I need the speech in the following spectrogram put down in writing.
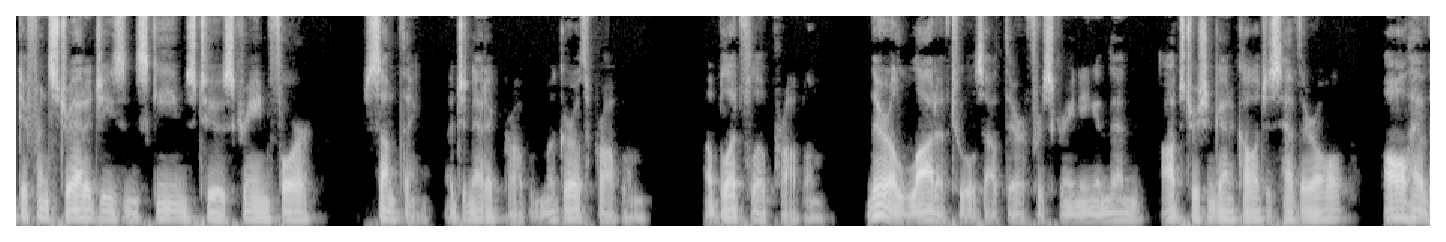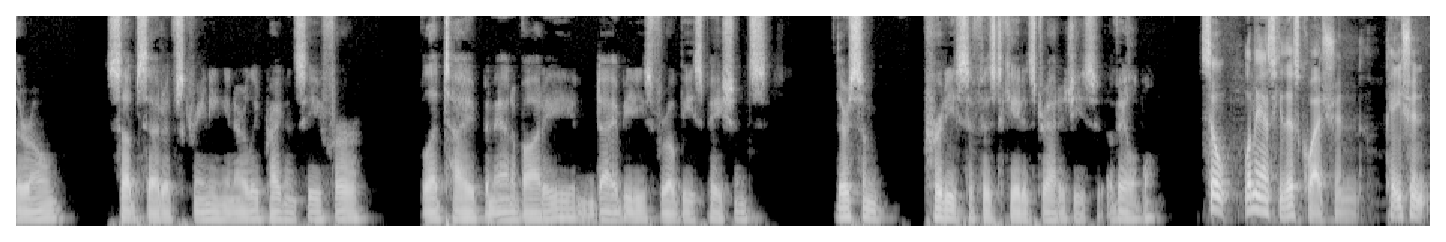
different strategies and schemes to screen for something a genetic problem, a growth problem, a blood flow problem there are a lot of tools out there for screening, and then obstetrician gynecologists have their all all have their own subset of screening in early pregnancy for blood type and antibody and diabetes for obese patients. There's some pretty sophisticated strategies available. So let me ask you this question. Patient,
